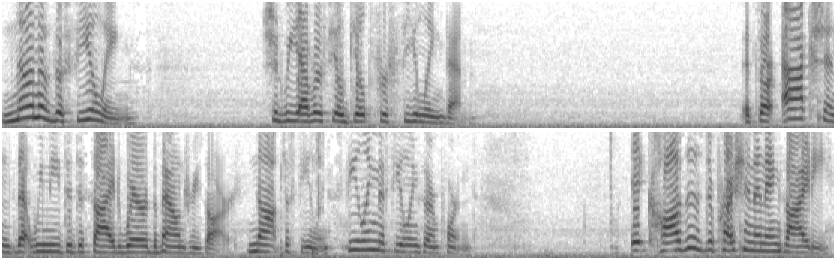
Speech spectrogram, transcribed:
None of the feelings should we ever feel guilt for feeling them. It's our actions that we need to decide where the boundaries are, not the feelings. Feeling the feelings are important. It causes depression and anxiety.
